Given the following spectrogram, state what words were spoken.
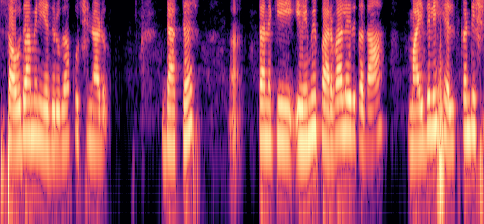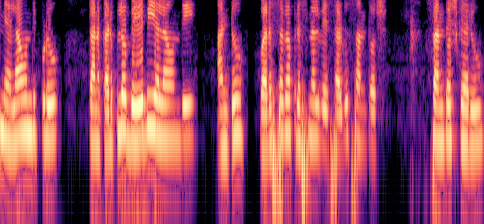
సౌదామిని ఎదురుగా కూర్చున్నాడు. డాక్టర్ తనకి ఏమీ పర్వాలేదు కదా. మైథిలి హెల్త్ కండిషన్ ఎలా ఉంది ఇప్పుడు? తన కడుపులో బేబీ ఎలా ఉంది? అంటూ వరుసగా ప్రశ్నలు వేశాడు సంతోష్. సంతోష్ గారు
